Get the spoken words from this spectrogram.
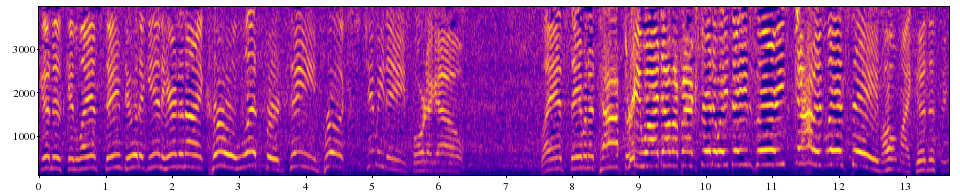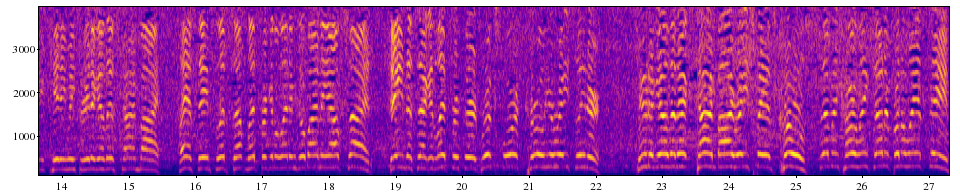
goodness, can Lance Dame do it again here tonight? Curl, Ledford, Dame, Brooks, Jimmy Dame, four to go. Lance Dame in the top, three wide down the back straightaway. Dame's there. He's got it, Lance Dame. Oh my goodness, are you kidding me? Three to go this time by. Lance Dame slips up. Ledford gonna let him go by on the outside. Dame to second, Ledford third, Brooks fourth. Curl your race leader. Two to go the next time by. Race fans, Curls seven car lengths out in front of Lance Dame.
